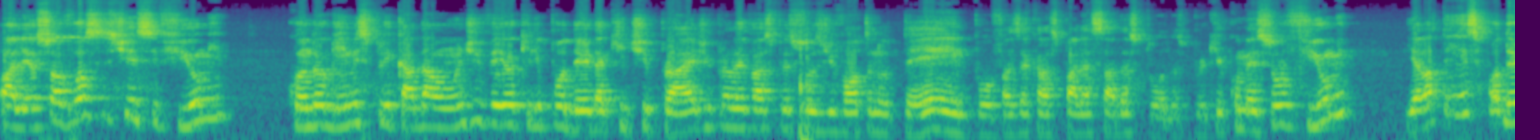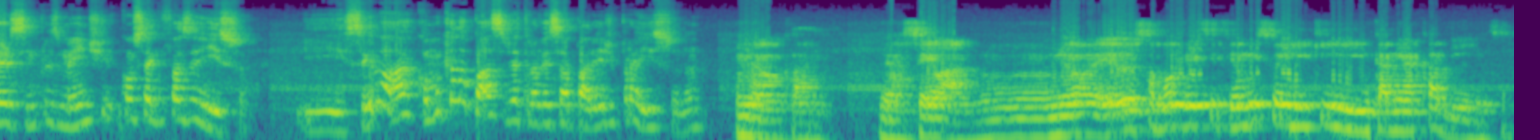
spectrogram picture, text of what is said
Olha, eu só vou assistir esse filme quando alguém me explicar da onde veio aquele poder da Kitty Pride para levar as pessoas de volta no tempo, fazer aquelas palhaçadas todas. Porque começou o filme e ela tem esse poder, simplesmente consegue fazer isso. E sei lá, como que ela passa de atravessar a parede pra isso, né? Não, cara. Não, sei lá. Não, eu só vou ver esse filme se o Henrique encaminhar a cabine. sabe?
